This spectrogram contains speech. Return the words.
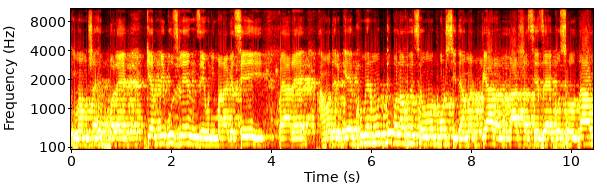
ইমাম সাহেব বলে, কেমনি বুঝলেন যে উনি মারা গেছে? কয়ারে আমাদেরকে ঘুমের মধ্যে বলা হয়েছে, অমুক মসজিদে আমার পেয়ার লাশ আছে, যে গোসল দাও।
